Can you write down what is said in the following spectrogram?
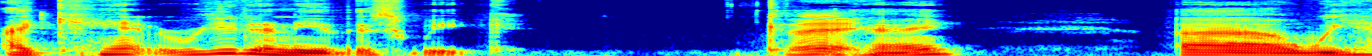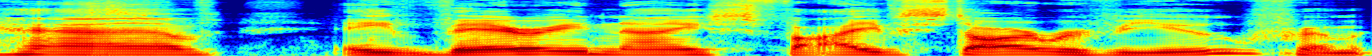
I can't read any this week. Good. Okay. Uh, we have a very nice five star review from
